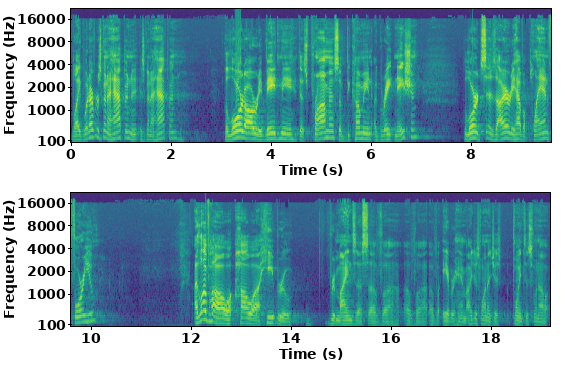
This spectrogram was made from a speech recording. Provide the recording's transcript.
Like, whatever's going to happen is going to happen. The Lord already made me this promise of becoming a great nation. The Lord says, I already have a plan for you. I love how, how uh, Hebrew reminds us of, uh, of, uh, of Abraham. I just want to just point this one out.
